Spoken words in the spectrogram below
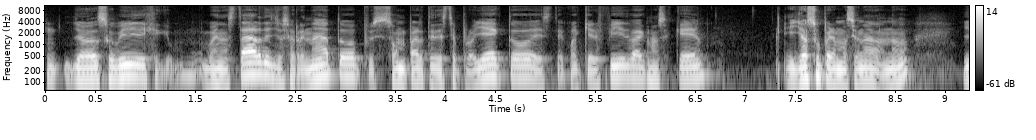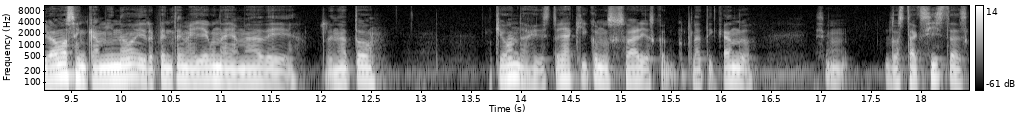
Yo subí y dije, buenas tardes, yo soy Renato, pues son parte de este proyecto, este, cualquier feedback, no sé qué. Y yo súper emocionado, ¿no? Y vamos en camino y de repente me llega una llamada de Renato, ¿qué onda? Estoy aquí con los usuarios platicando. Los taxistas,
